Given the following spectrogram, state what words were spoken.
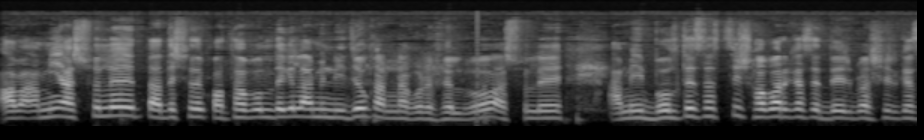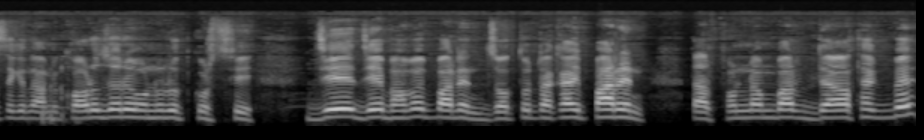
আম- আমি আসলে তাদের সাথে কথা বলতে গেলে আমি নিজেও কান্না করে ফেলব। আসলে আমি বলতে চাচ্ছি সবার কাছে দেশবাসীর কাছে কিন্তু আমি করজোরে অনুরোধ করছি যে যেভাবে পারেন যত টাকায় পারেন তার ফোন নাম্বার দেওয়া থাকবে।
